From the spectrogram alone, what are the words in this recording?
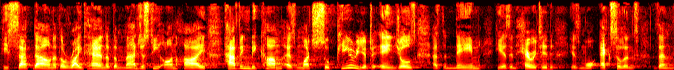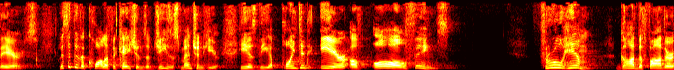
he sat down at the right hand of the majesty on high, having become as much superior to angels as the name he has inherited is more excellent than theirs. Listen to the qualifications of Jesus mentioned here. He is the appointed heir of all things. Through him, God the Father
